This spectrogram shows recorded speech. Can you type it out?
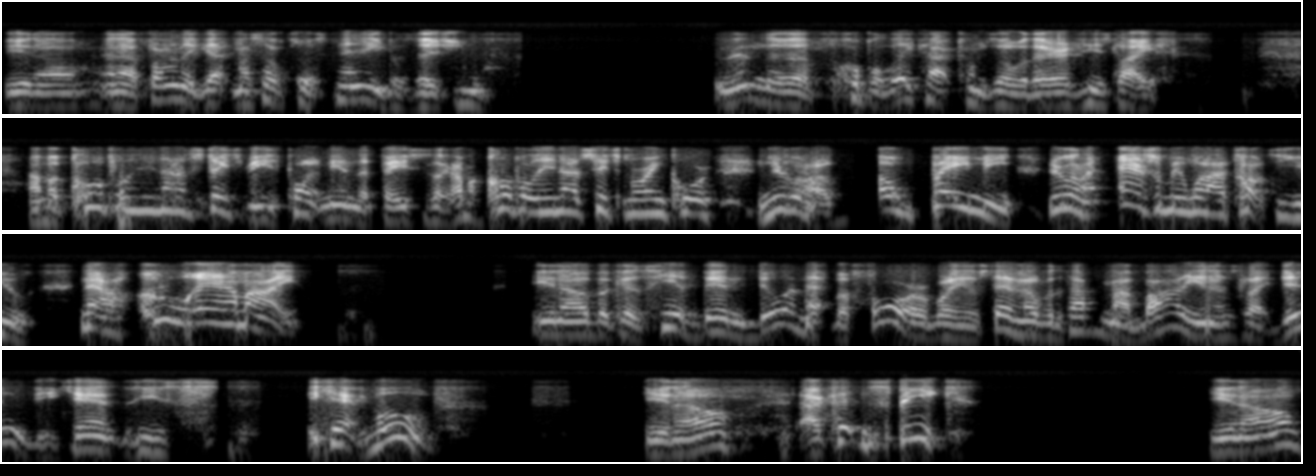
You know, and I finally got myself to a standing position. And then the Corporal Laycock comes over there and he's like, I'm a corporal in the United States. But He's pointing me in the face. He's like, I'm a corporal in the United States Marine Corps, and you're going to obey me. You're going to answer me when I talk to you. Now, who am I? You know, because he had been doing that before when he was standing over the top of my body, and it's like, dude, he can't. He's he can't move. You know, I couldn't speak. You know,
